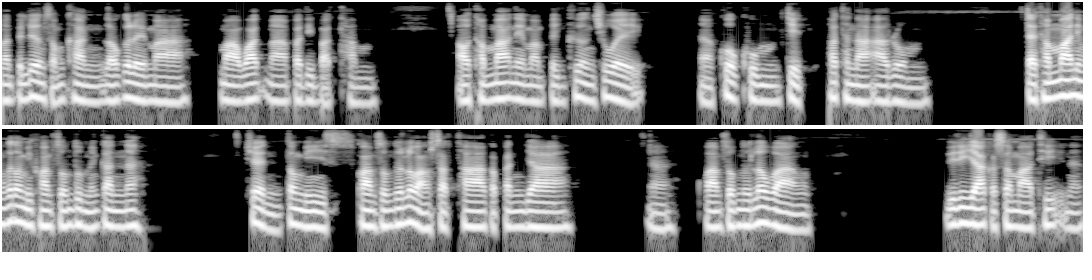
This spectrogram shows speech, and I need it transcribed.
มันเป็นเรื่องสำคัญ เราก็เลยมามาวัดมาปฏิบัติธรรม เอาธรรมะเนี่ยมาเป็นเครื่องช่วยควบคุมจิตพัฒนาอารมณ์ แต่ธรรมะนี่มันก็ต้องมีความสมดุลเหมือนกันนะ เช่นต้องมีความสมดุลระหว่างศรัทธากับปัญญานะความสมดุลระหว่างวิริยะกับสมาธินะ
